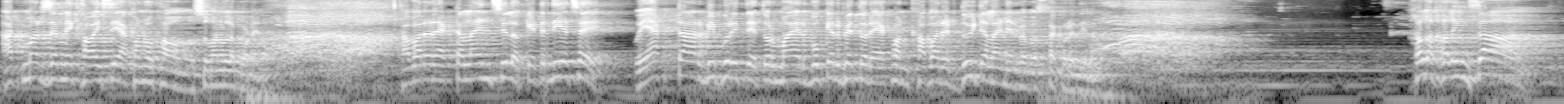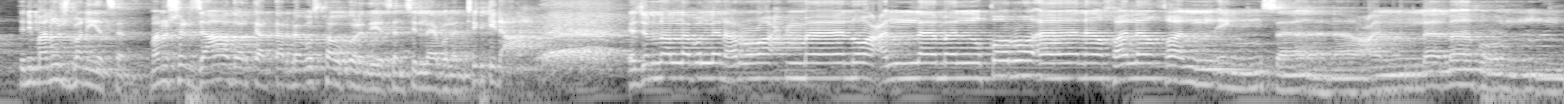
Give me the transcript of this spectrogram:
আট মাস যেমনি খাওয়াইছি এখনও খাওয়াবো সুমান আল্লাহ পড়েন। খাবারের একটা লাইন ছিল, কেটে দিয়েছে। ওই একটার বিপরীতে তোর মায়ের বুকের ভেতরে এখন খাবারের দুইটা লাইনের ব্যবস্থা করে দিলাম। খালা খাল ইনসান। তিনি মানুষ বানিয়েছেন। মানুষের যা দরকার তার ব্যবস্থাও করে দিয়েছেন, চিল্লায় বলেন, ঠিক কিনা? এজন্য আল্লাহ বললেন আর রহমান আল্লামাল কোরআন খালাকাল ইনসানা আল্লামাহুল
